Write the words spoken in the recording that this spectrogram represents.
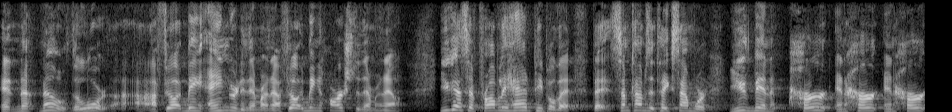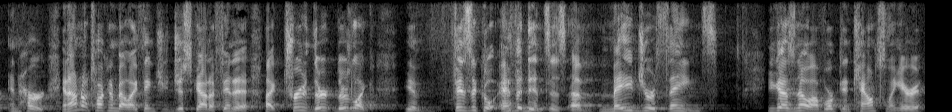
And no, no the Lord, I, I feel like being angry to them right now. I feel like being harsh to them right now. You guys have probably had people that, that sometimes it takes time where you've been hurt and hurt and hurt and hurt. And I'm not talking about like things you just got offended at. Like true, there, there's like you know, physical evidences of major things. You guys know I've worked in counseling area.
